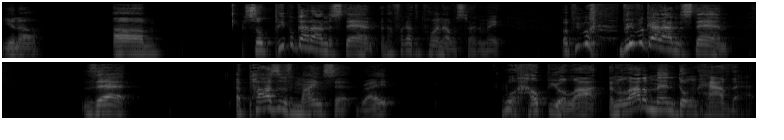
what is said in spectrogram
You know? Um so people got to understand, and I forgot the point I was trying to make, but people people got to understand that a positive mindset, right, will help you a lot, and a lot of men don't have that.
